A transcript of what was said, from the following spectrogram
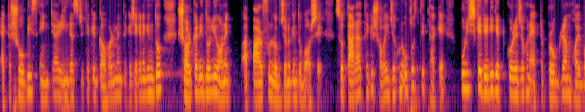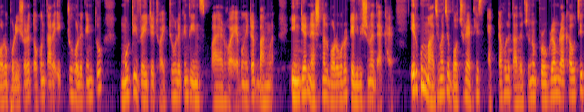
একটা শোবিস এন্টায়ার ইন্ডাস্ট্রি থেকে গভর্নমেন্ট থেকে, সেখানে কিন্তু সরকারি দলীয় অনেক পাওয়ারফুল লোকজনও কিন্তু বসে। সো তারা থেকে সবাই যখন উপস্থিত থাকে, পুলিশকে ডেডিকেট করে যখন একটা প্রোগ্রাম হয় বড় পরিসরে, তখন তারা একটু হলে কিন্তু মোটিভেটেড হয়, একটু হলে কিন্তু ইন্সপায়ার হয় এবং এটা বাংলা ইন্ডিয়ার ন্যাশনাল বড় বড় টেলিভিশনে দেখায়। এরকম মাঝে মাঝে বছরে অ্যাটলিস্ট একটা হলে তাদের জন্য প্রোগ্রাম রাখা উচিত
